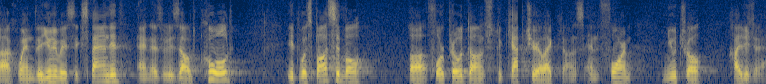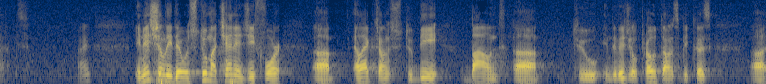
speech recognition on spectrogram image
uh, when the universe expanded and as a result cooled, it was possible uh, for protons to capture electrons and form neutral hydrogen atoms. Right? Initially, there was too much energy for uh, electrons to be bound uh, to individual protons because uh,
